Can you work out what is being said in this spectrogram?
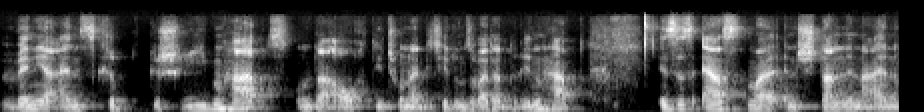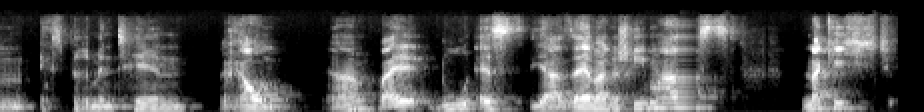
wenn ihr ein Skript geschrieben habt und da auch die Tonalität und so weiter drin habt, ist es erstmal entstanden in einem experimentellen Raum. Ja, weil du es ja selber geschrieben hast, nackig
